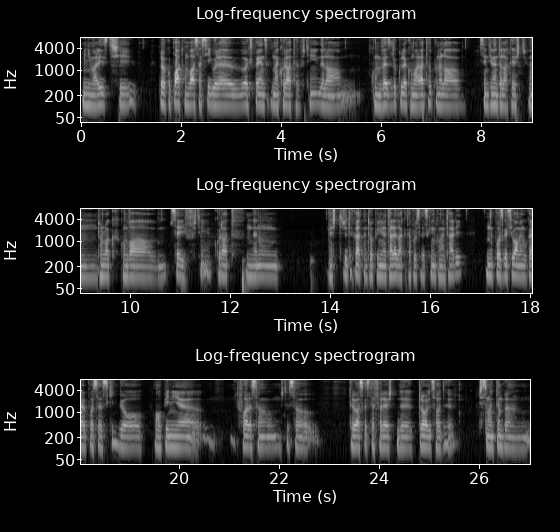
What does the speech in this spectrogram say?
minimalist și preocupat cumva să asigure o experiență cât mai curată, știi? De la cum vezi lucrurile, cum arată, până la sentimentul ăla că ești într-un loc cumva safe, știi? Curat, unde nu ești judecat pentru opiniile tale dacă te apuci să le scrii în comentarii. Nu poți găsi oameni cu care poți să schimbi o, o opinie fără să, nu știu, să trebuiască să te ferești de troll sau de ce se mai întâmplă în,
